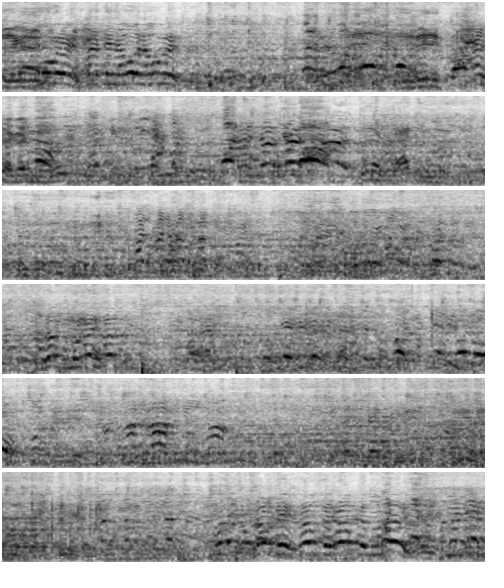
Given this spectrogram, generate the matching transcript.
Uber, párate la bola, Uber. Rompe, Monroy, rompe. Rompe, rompe, rompe, Monroy. Ya está, tranquilo, tranquilo. Pelota. Pelota, la pelota. Rota, rota. Vuelve, vuelve.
